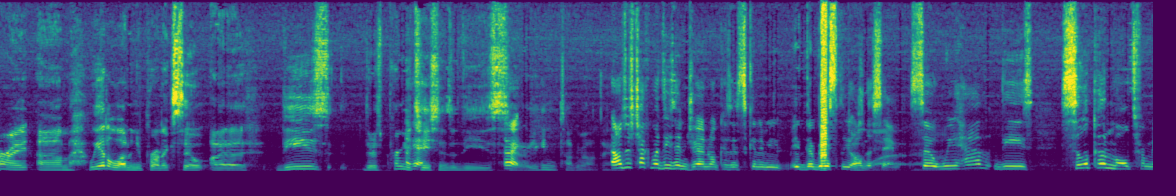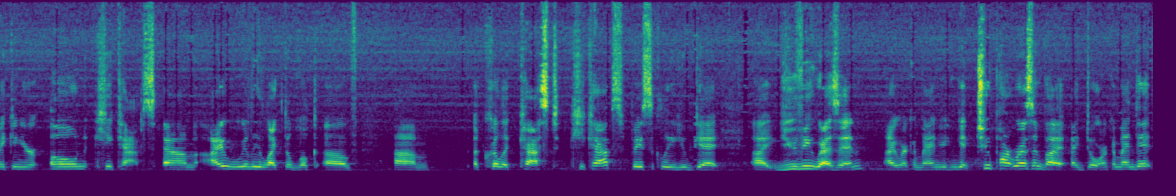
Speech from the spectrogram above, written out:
All right, um, we had a lot of new products. So uh, these, there's permutations of these. So right. you can talk about that. I'll just talk about these in general because it's going to be, they're basically all the same. lot, So we have these silicone molds for making your own keycaps. Um, I really like the look of um, acrylic cast keycaps. Basically, you get uh, UV resin, I recommend. You can get two part resin, but I don't recommend it.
